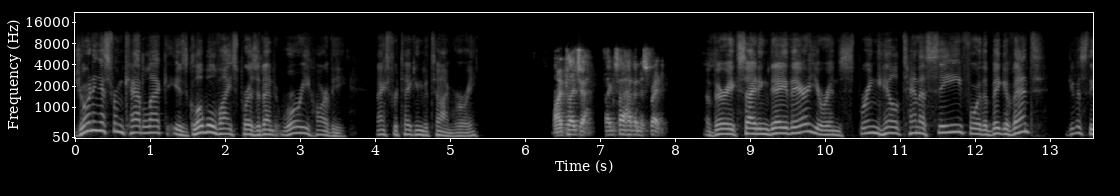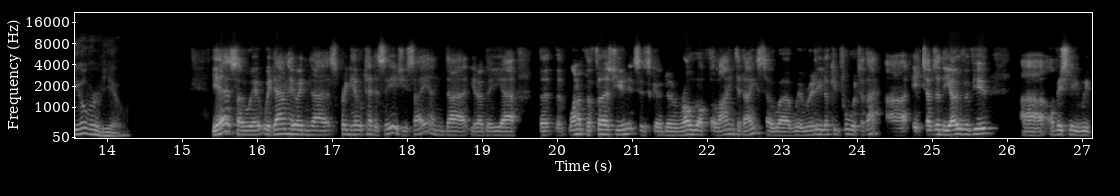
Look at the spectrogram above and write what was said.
Joining us from Cadillac is Global Vice President Rory Harvey. Thanks for taking the time, Rory. My pleasure. Thanks for having us, Fred. A very exciting day there. You're in Spring Hill, Tennessee for the big event. Give us the overview. Yeah, so we're, we're down here in uh, Spring Hill, Tennessee, as you say, and uh, you know the, uh, the, the, one of the first units is going to roll off the line today, so uh, we're really looking forward to that. Uh, in terms of the overview, uh, obviously we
